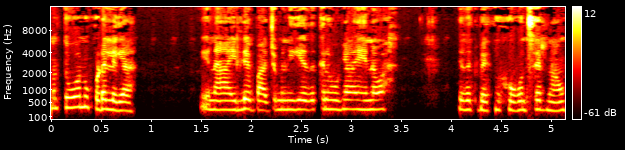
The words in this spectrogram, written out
ಮತ್ತ ಓನು ಕೊಡಲಿಗ ಏನ ಇಲ್ಲೇ ಬಾಜು ಮನೆಗೆ ಎದಕ್ಕೆ ಹೋಗ್ಯಾ, ಏನವ? ಎದಕ್ ಬೇಕು ಹೋಗೋಣ ಸರ್ ನಾವು.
